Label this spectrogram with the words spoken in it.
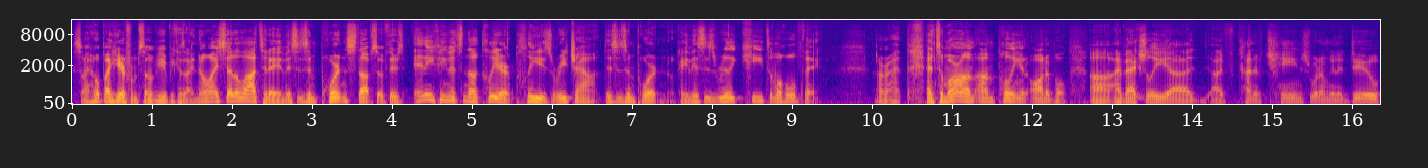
So I hope I hear from some of you because I know I said a lot today and this is important stuff. So if there's anything that's not clear, please reach out. This is important, okay? This is really key to the whole thing. All right. And tomorrow I'm, I'm pulling an audible. Uh, I've actually uh, I've kind of changed what I'm going to do.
